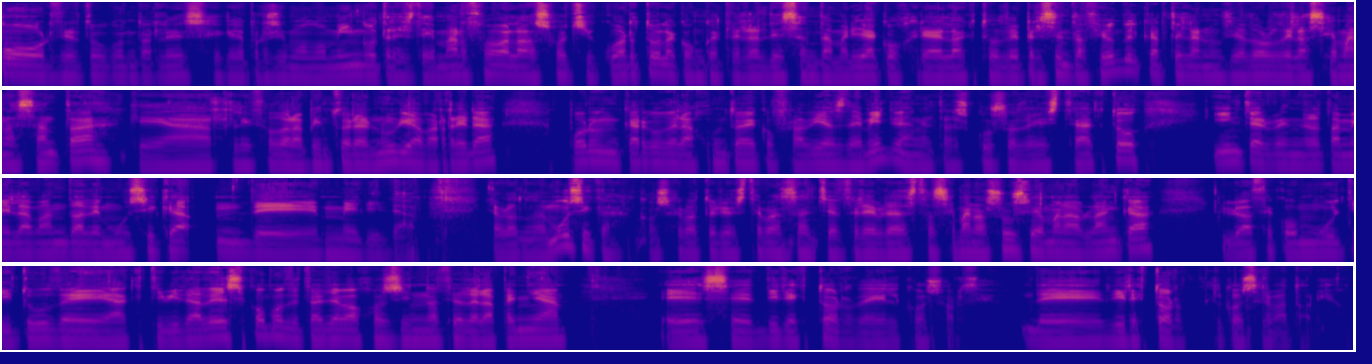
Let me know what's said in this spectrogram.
por cierto, contarles que el próximo domingo 3 de marzo a las 8 y cuarto la Concatedral de Santa María acogerá el acto de presentación del cartel anunciador de la Semana Santa que ha realizado la pintora Nuria Barrera por encargo de la Junta de Cofradías de Mérida. En el transcurso de este acto intervendrá también la banda de música de Mérida. Y hablando de música, el Conservatorio Esteban Sánchez celebra esta semana su Semana Blanca y lo hace con multitud de actividades, como detallaba José Ignacio de la Peña, es eh, director del consorcio, de director del conservatorio.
